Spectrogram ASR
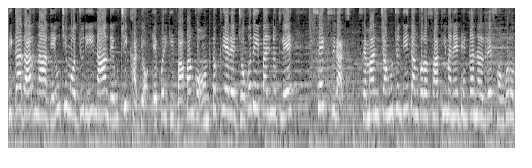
ঠিকাদার না দেউছি মজুরি না দেউছি খাদ্য এপরিকি বাপাঙ্ক অন্তক্রিয়ারে যোগ দেই পারি শেখ সিরাজ সেমান চাহুচন্তি তাঙ্কর সাথী মানে ঢেঙ্কানালরে ସଙ୍ଗରୋଧ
